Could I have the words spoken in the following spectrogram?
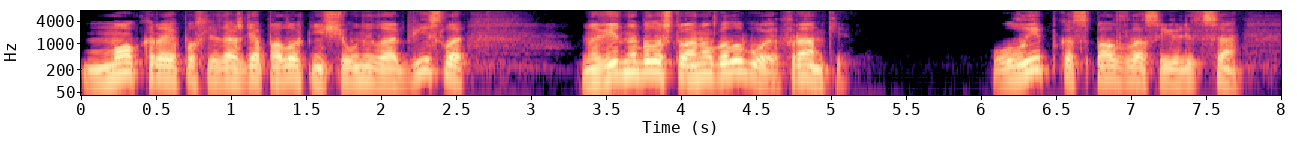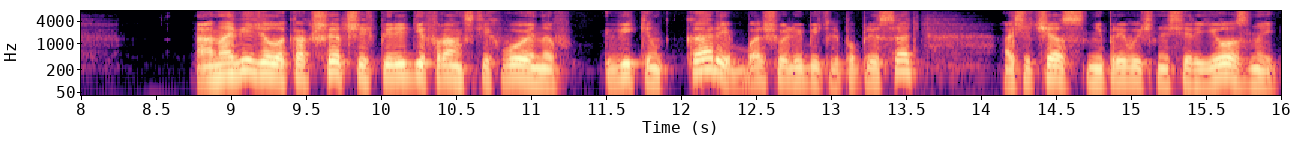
Мокрое после дождя полотнище уныло обвисло, но видно было, что оно голубое, франки. Улыбка сползла с ее лица. Она видела, как шедший впереди франкских воинов викинг Карри, большой любитель поплясать, а сейчас непривычно серьезный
